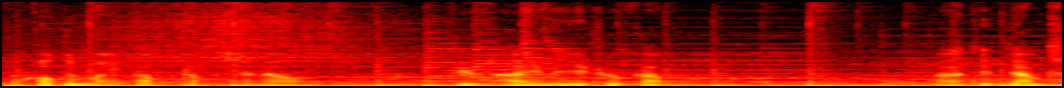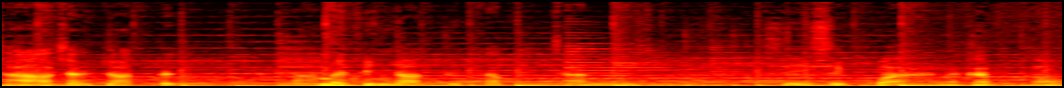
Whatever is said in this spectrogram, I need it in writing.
แล้วพบกันใหม่ครับกับช anel ฟิวไทยใน YouTube ครับพระอาทิตย์ยามเช้าจากยอดตึกไม่ถึงยอดตึกครับชั้น 40 กว่านะครับของ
